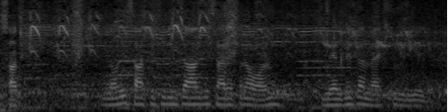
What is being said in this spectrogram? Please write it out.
ਸਤਿ ਲਓ ਜੀ, ਸਤਿ ਸ਼੍ਰੀ ਅਕਾਲ ਜੀ ਸਾਰੇ ਭਰਾਵਾਂ ਨੂੰ। ਮਿਲਦੇ ਤਾਂ ਨੈਕਸਟ ਵੀਡੀਓ ਦੇ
